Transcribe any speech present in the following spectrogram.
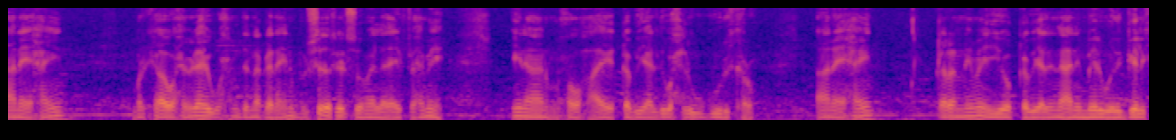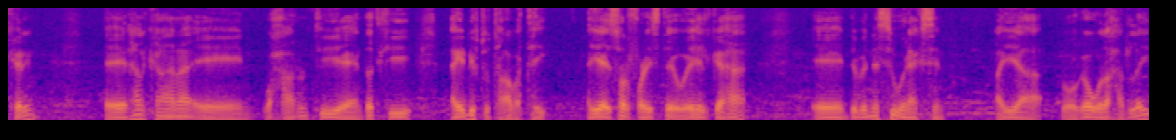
Aanay ahayn marka waxaynu ilaahay ugu xamdi naqaynaa in bulshada reer somaliland ay fahmeen inaan muxuu ahaay qabyaaladi wax lagu guuri karo. Aanay ahayn qarannimo iyo qabyaalnimo aanay meel wada geli karin. Halkaana waxaa runtii dadkii ay dhibtu taabatay. Ayaa ishor fadhiistay oo ehelka ahaa. Dabeedna si wanaagsan ayaa looga wada hadlay.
